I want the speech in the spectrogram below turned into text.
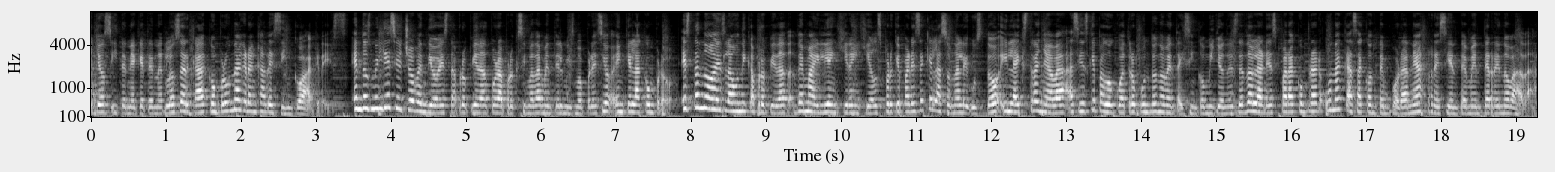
y tenía que tenerlos cerca, compró una granja de 5 acres. En 2018 vendió esta propiedad por aproximadamente el mismo precio en que la compró. Esta no es la única propiedad de Miley en Hidden Hills porque parece que la zona le gustó y la extrañaba, así es que pagó 4.95 millones de dólares para comprar una casa contemporánea recientemente renovada.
